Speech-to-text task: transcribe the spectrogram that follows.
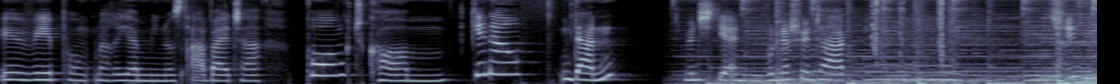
www.maria-arbeiter.com. Genau. Dann wünsche ich dir einen wunderschönen Tag. Tschüssi.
